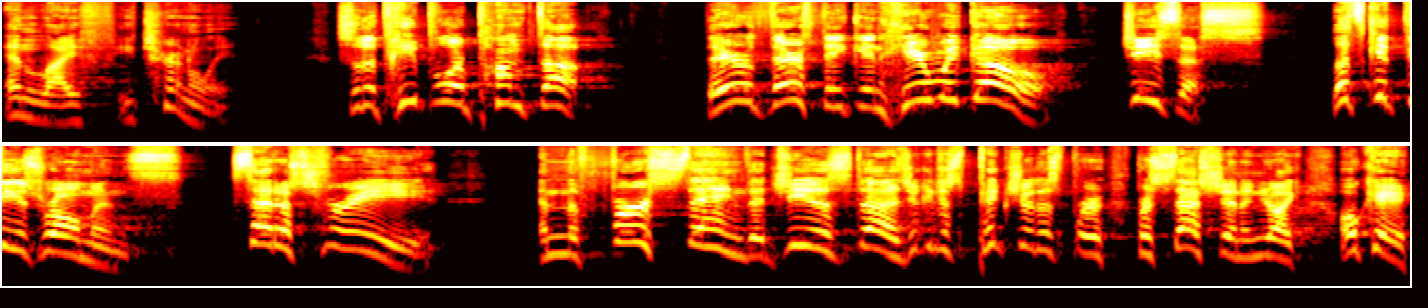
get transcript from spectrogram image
and life eternally. So the people are pumped up. They're, they're thinking, here we go, Jesus, let's get these Romans, set us free. And the first thing that Jesus does, you can just picture this procession, and you're like, okay,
